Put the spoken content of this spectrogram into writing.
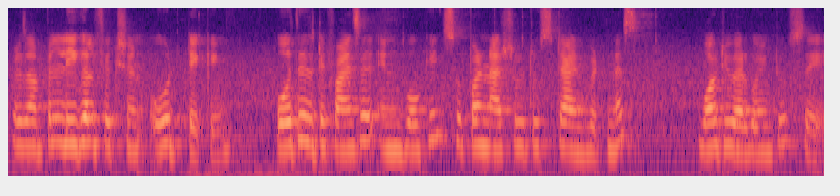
For example, legal fiction, oath taking. Oath is defined as invoking supernatural to stand witness what you are going to say.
